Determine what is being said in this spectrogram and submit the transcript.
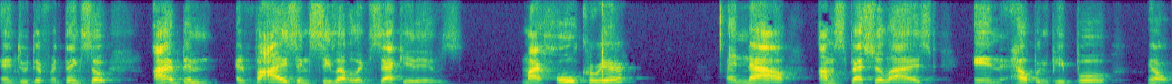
and do different things. So I've been advising C level executives my whole career. And now I'm specialized in helping people you know,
